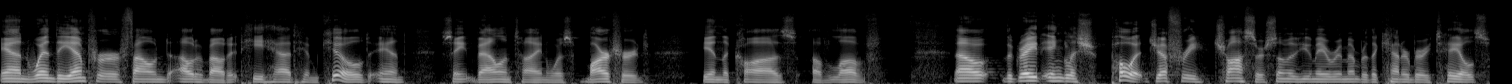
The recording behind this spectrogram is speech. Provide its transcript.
And when the emperor found out about it, he had him killed, and St. Valentine was martyred in the cause of love. Now, the great English poet Geoffrey Chaucer, some of you may remember the Canterbury Tales,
